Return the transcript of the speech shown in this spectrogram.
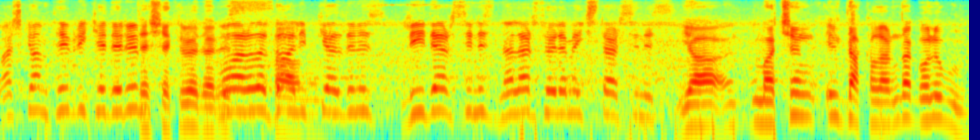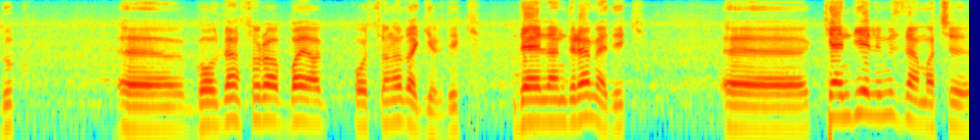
Başkan tebrik ederim. Teşekkür ederiz. Bu arada Sağ galip olun. geldiniz. Lidersiniz. Neler söylemek istersiniz? Ya maçın ilk dakikalarında golü bulduk. Ee, golden sonra bayağı pozisyona da girdik. Değerlendiremedik. Ee, kendi elimizle maçı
